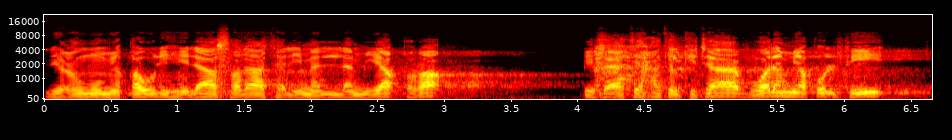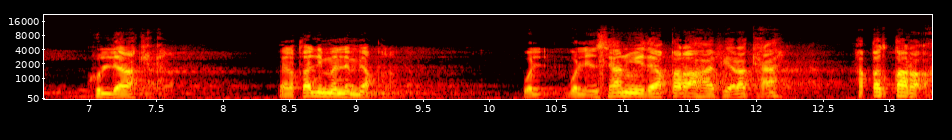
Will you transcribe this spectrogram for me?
لعموم قوله لا صلاة لمن لم يقرأ بفاتحة الكتاب ولم يقل في كل ركعة بل قال لمن لم يقرأ. والإنسان إذا قرأها في ركعة فقد قرأ.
